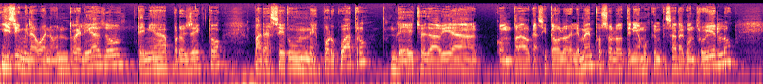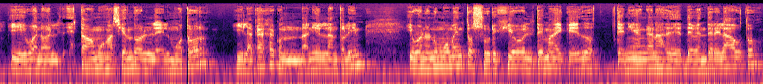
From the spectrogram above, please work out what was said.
Y sí, mira, bueno, en realidad yo tenía proyecto para hacer un Sport 4, de hecho ya había comprado casi todos los elementos, solo teníamos que empezar a construirlo. Y bueno, estábamos haciendo el, motor y la caja con Daniel Antolín. Y bueno, en un momento surgió el tema de que ellos tenían ganas de, vender el auto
